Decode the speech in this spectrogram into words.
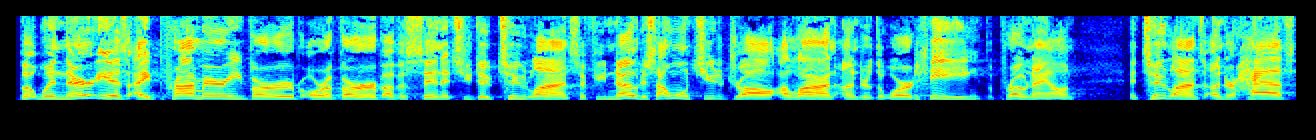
But when there is a primary verb or a verb of a sentence, you do two lines. So if you notice, I want you to draw a line under the word he, the pronoun, and two lines under has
